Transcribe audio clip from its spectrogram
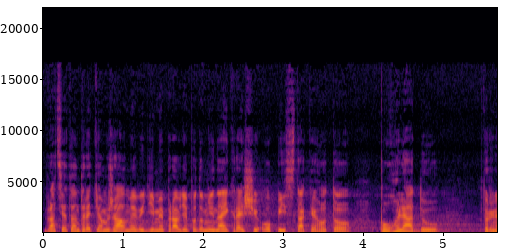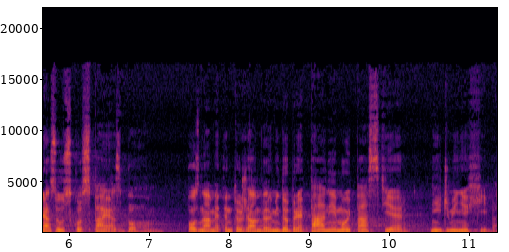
V 23. žalme vidíme pravdepodobne najkrajší opis takéhoto pohľadu, ktorý nás úzko spája s Bohom. Poznáme tento žalm veľmi dobre. Pán je môj pastier, nič mi nechýba.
